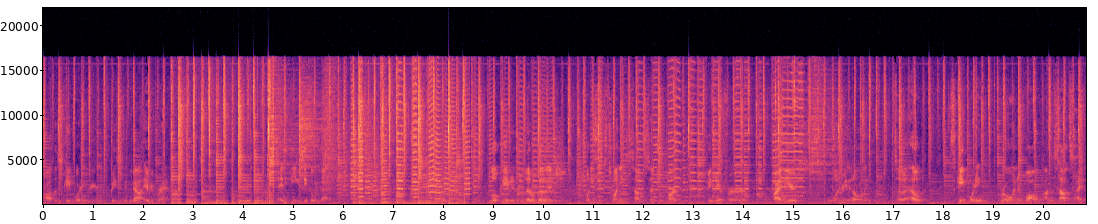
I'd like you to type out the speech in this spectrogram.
All the skateboarding gear. Basically, we got every brand. Anything you can think of, we got it. Located in Little Village, 2620 South Central Park. Been here for five years, one reason only, to help skateboarding grow and evolve on the south side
